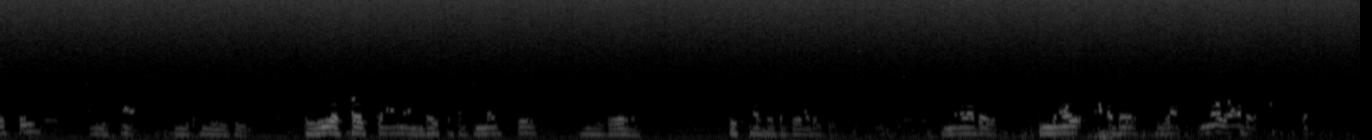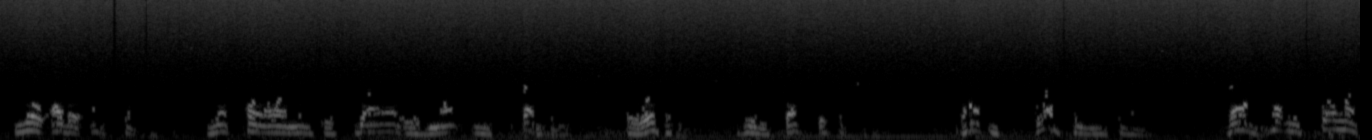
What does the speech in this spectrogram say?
mercy and help in the community. So you approach God on the basis of mercy and grace because of the blood of Jesus. No other, no other, no other aspect, no other aspect. Next point I want to make is God is not inspecting the worship. He the system. God is blessing himself. God having so much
